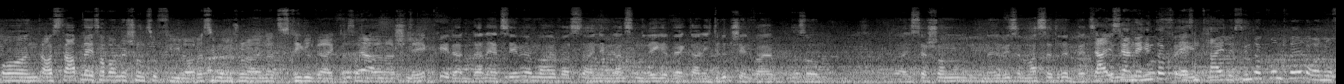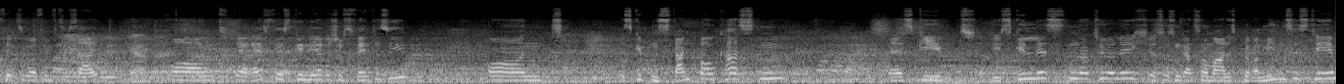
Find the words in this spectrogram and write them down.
Und aus Starblazer war mir schon zu viel, aber das sieht man schon an das Regelwerk, das er dann erschlägt. Okay, dann, dann erzähl mir mal, was da in dem ganzen Regelwerk da nicht drinsteht, weil also, da ist ja schon eine gewisse Masse drin. Wenn's Da ist ja eine Hintergrund, ist ein Teil ist Hintergrundwelt, aber nur 40 oder 50 Seiten. Ja. Und der Rest ist generisches Fantasy. Und es gibt einen Standbaukasten. Es gibt die Skilllisten natürlich. Es ist ein ganz normales Pyramidensystem.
